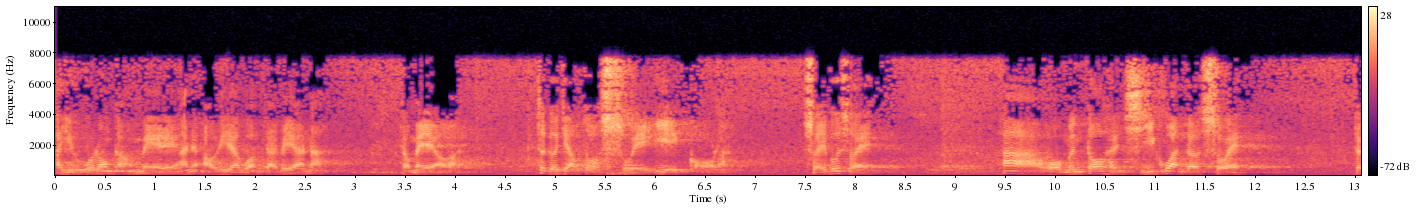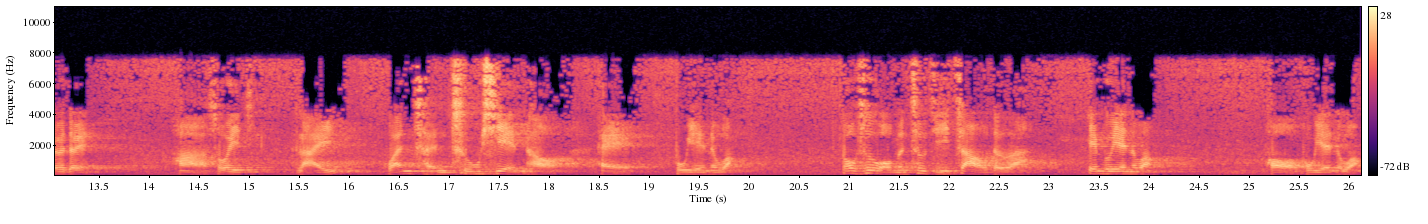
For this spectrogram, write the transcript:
哎呦，我拢讲咩咧？安尼后日啊，我唔知咩安那，有没有啊？这个叫做随业果了，随不随？啊，我们都很习惯的随，对不对？啊，所以来完成出现哈，哎，不冤枉，都是我们自己造的啊，冤不冤枉？哦，不冤枉，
